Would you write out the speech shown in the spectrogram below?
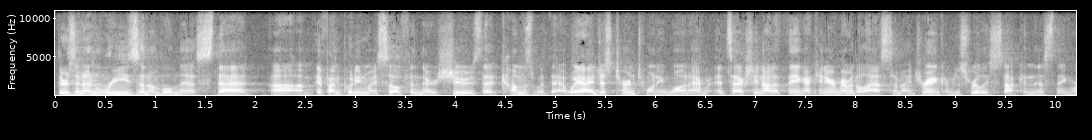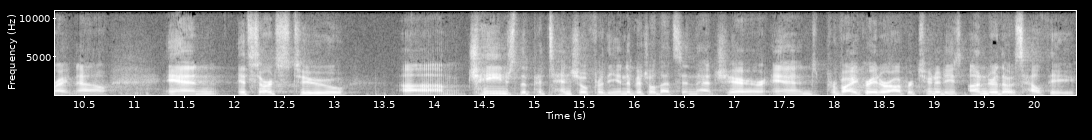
there's an unreasonableness that um, if I'm putting myself in their shoes that comes with that. Way I just turned 21, I'm, it's actually not a thing. I can't even remember the last time I drank. I'm just really stuck in this thing right now. And it starts to um, change the potential for the individual that's in that chair and provide greater opportunities under those healthy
